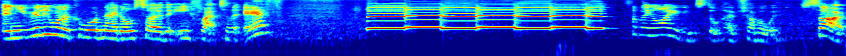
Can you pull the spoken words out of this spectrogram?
and you really want to coordinate also the E flat to the F still have trouble with so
